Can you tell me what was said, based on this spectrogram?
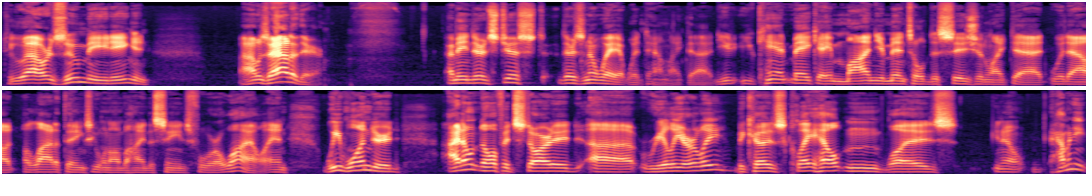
two hour Zoom meeting, and I was out of there. I mean, there's just there's no way it went down like that. You you can't make a monumental decision like that without a lot of things going on behind the scenes for a while. And we wondered. I don't know if it started uh, really early because Clay Helton was, you know, how many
